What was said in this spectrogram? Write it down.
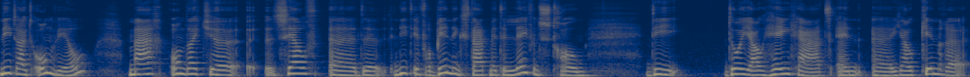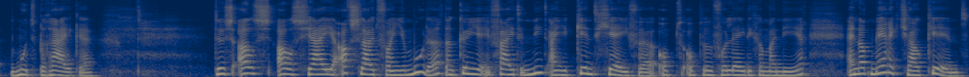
Niet uit onwil, maar omdat je eh, zelf uh, de, niet in verbinding staat met de levensstroom die door jou heen gaat en uh, jouw kinderen moet bereiken. Dus als, als jij je afsluit van je moeder, dan kun je in feite niet aan je kind geven op, op een volledige manier. En dat merkt jouw kind.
